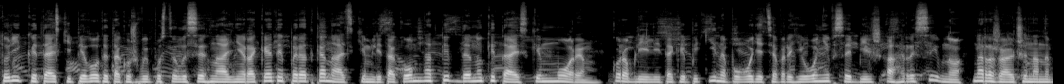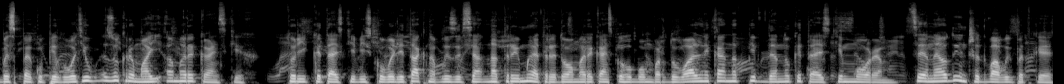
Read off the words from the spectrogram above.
Торік китайські пілоти також випустили сигнальні ракети перед канадським літаком над південно-китайським морем. Кораблі літаки Пекіна поводяться в регіоні все більш агресивно, наражаючи на небезпеку пілотів, зокрема й американських. Торік китайський військовий літак наблизився на 3 метри до американського бомбардувальника над південно-китайським морем. Це не один чи два випадки.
